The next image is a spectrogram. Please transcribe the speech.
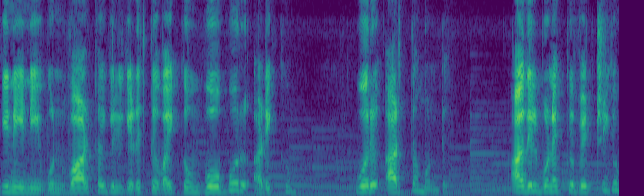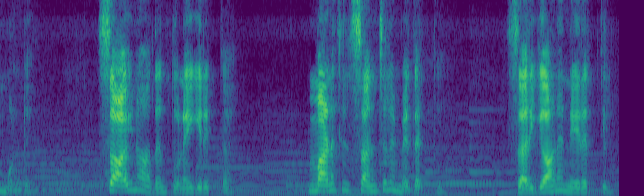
இனி நீ உன் வாழ்க்கையில் எடுத்து வைக்கும் ஒவ்வொரு அடிக்கும் ஒரு அர்த்தம் உண்டு. அதில் உனக்கு வெற்றியும் உண்டு. சாய்நாதன் துணை இருக்க மனதில் சஞ்சலம் எதற்கு? சரியான நேரத்தில்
